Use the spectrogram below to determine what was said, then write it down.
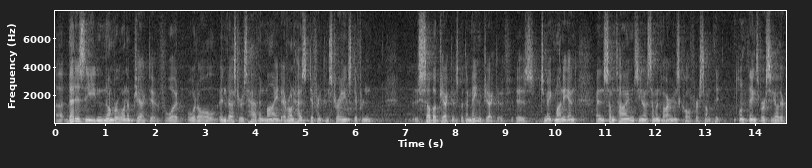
uh, that is the number one objective, what, what all investors have in mind. Everyone has different constraints, different sub-objectives, but the main objective is to make money. And, and sometimes, you know, some environments call for some, th things versus the other.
